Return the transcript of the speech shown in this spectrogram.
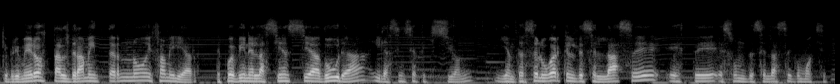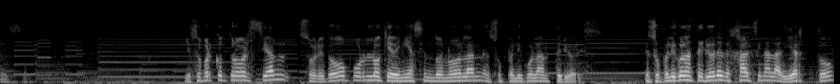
Que primero está el drama interno y familiar, después viene la ciencia dura y la ciencia ficción, y en tercer lugar que el desenlace este es un desenlace como existencial. Y es súper controversial, sobre todo por lo que venía haciendo Nolan en sus películas anteriores. En sus películas anteriores dejaba el final abierto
